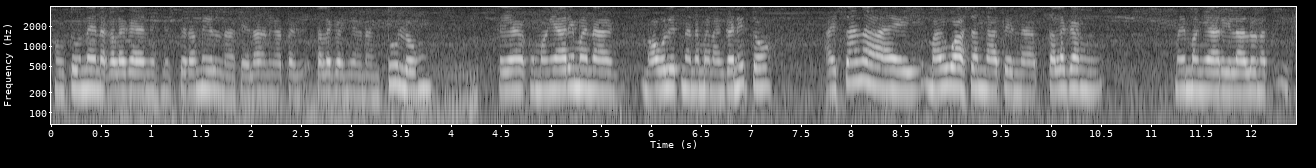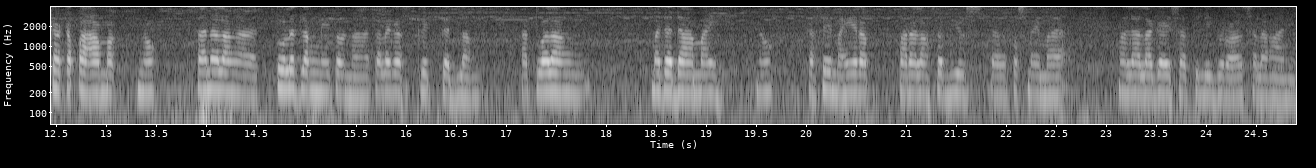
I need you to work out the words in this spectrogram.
ang tunay na kalagayan ni Mr. Ramil na kailangan nga ta- talaga niya ng tulong. Kaya kung mangyari man na maulit na naman ang ganito, ay sana ay maiwasan natin na talagang may mangyari lalo na ikakapahamak, no? Sana lang ah, tulad lang nito na talaga scripted lang at walang madadamay, no? Kasi mahirap para lang sa views tapos may ma- malalagay sa peligro sa langanin.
